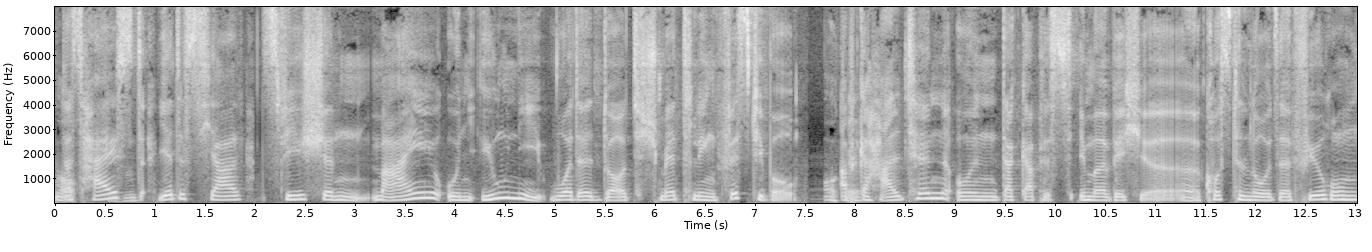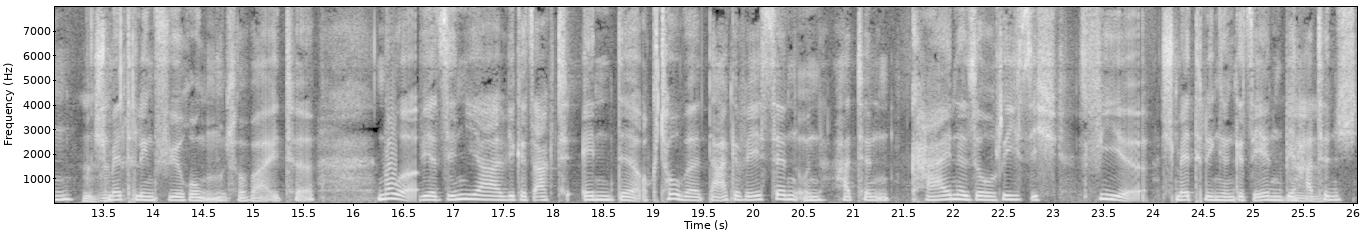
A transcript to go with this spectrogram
Das heißt, jedes Jahr zwischen Mai und Juni wurde dort Schmetterling Festival Okay. abgehalten und da gab es immer welche äh, kostenlose Führungen, Schmetterlingführungen und so weiter. Nur, wir sind ja, wie gesagt, Ende Oktober da gewesen und hatten keine so riesig viel Schmetterlinge gesehen. Wir hatten sch-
